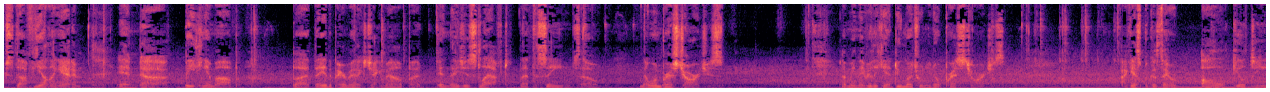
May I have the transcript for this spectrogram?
stuff, yelling at him and uh, beating him up. But they had the paramedics check him out, but and they just left, left the scene. So no one pressed charges. I mean, they really can't do much when you don't press charges. I guess because they were all guilty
